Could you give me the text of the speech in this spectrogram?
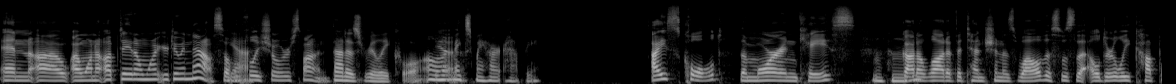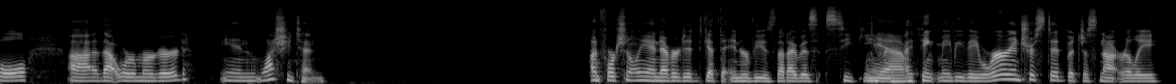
and uh, I want to update on what you're doing now so Yeah. hopefully she'll respond that is really cool oh Yeah. that makes my heart happy ice cold the Morin case Mhm. got a lot of attention as well this was the elderly couple uh, that were murdered in Washington Unfortunately, I never did get the interviews that I was seeking. I- Yeah. I think maybe they were interested, but just not really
